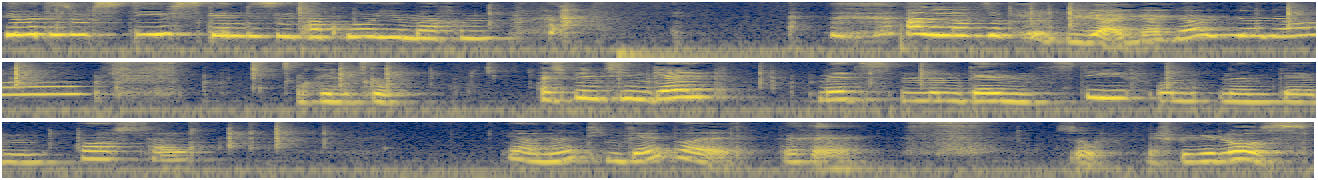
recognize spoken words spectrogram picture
hier mit diesem Steve-Skin diesen Parcours hier machen. Alle laufen so. Ja, ja, ja, ja, ja. Okay, let's go. Ich bin Team Gelb mit einem gelben Steve und einem gelben Horst halt. Ja, ne? Team Gelb halt. so, das Spiel geht los.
